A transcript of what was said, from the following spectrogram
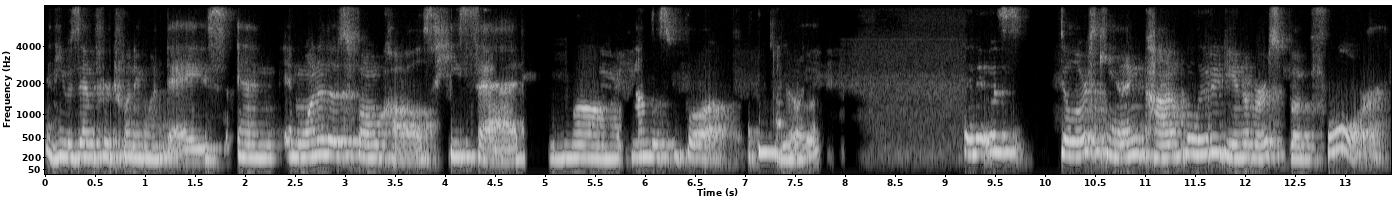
And he was in for 21 days. And in one of those phone calls, he said, Mom, I found this book. really? And it was Dolores Cannon, Convoluted Universe, Book Four.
